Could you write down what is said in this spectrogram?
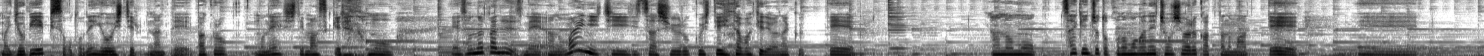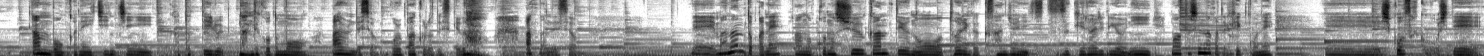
まあ、予備エピソードをね用意してるなんて暴露もねしてますけれども、えそんな感じでですねあの毎日実は収録していたわけではなくってあのもう最近ちょっと子供がね調子悪かったのもあって、えー、何本かね一日に語っているなんてこともあるんですよ。これ暴露ですけど。あったんですよ。でまあなんとかねあのこの習慣っていうのをとにかく30日続けられるように、まあ、私の中では結構ね、えー、試行錯誤して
